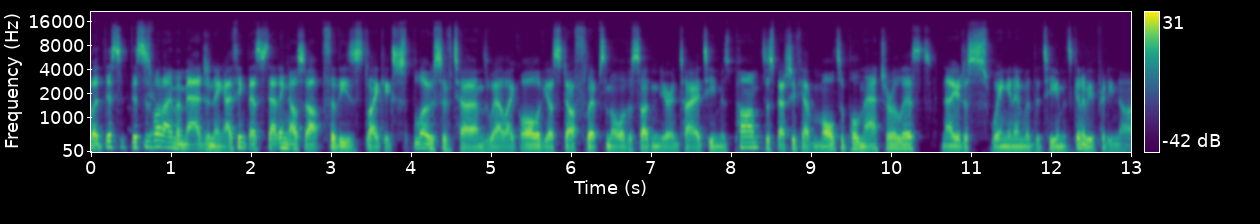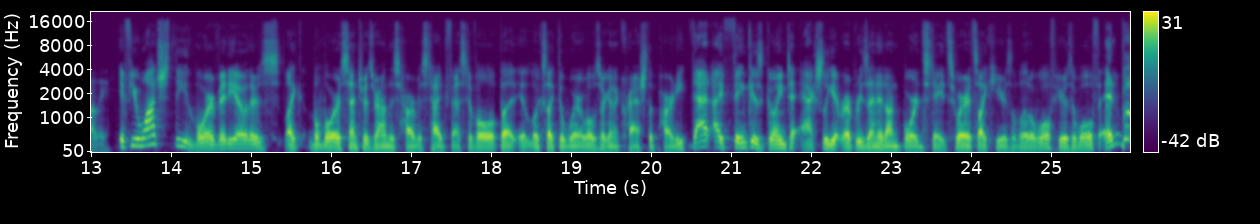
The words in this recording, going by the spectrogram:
But this this is what I'm imagining. I think they're setting us up for these like explosive turns where like all of your stuff flips and all of a sudden your entire team is pumped, especially if you have multiple naturalists. Now you're just swinging in with the team. It's going to be pretty gnarly. If you watch the lore video, there's like the lore centers around this Harvest Tide festival, but it looks like the werewolves are going to crash the party. That I think is going to actually get represented on board states where it's like, here's a little wolf, here's a wolf, and boom,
